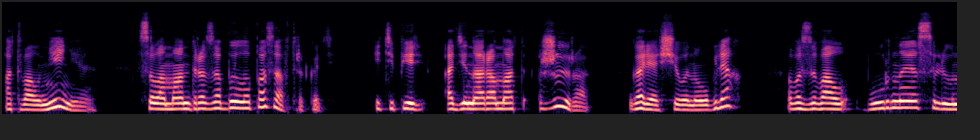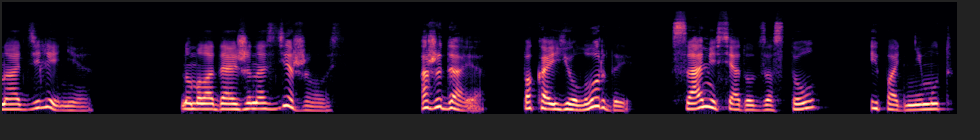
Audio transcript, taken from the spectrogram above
От волнения Саламандра забыла позавтракать, и теперь один аромат жира, горящего на углях, вызывал бурное слюноотделение. Но молодая жена сдерживалась, ожидая, пока ее лорды сами сядут за стол и поднимут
